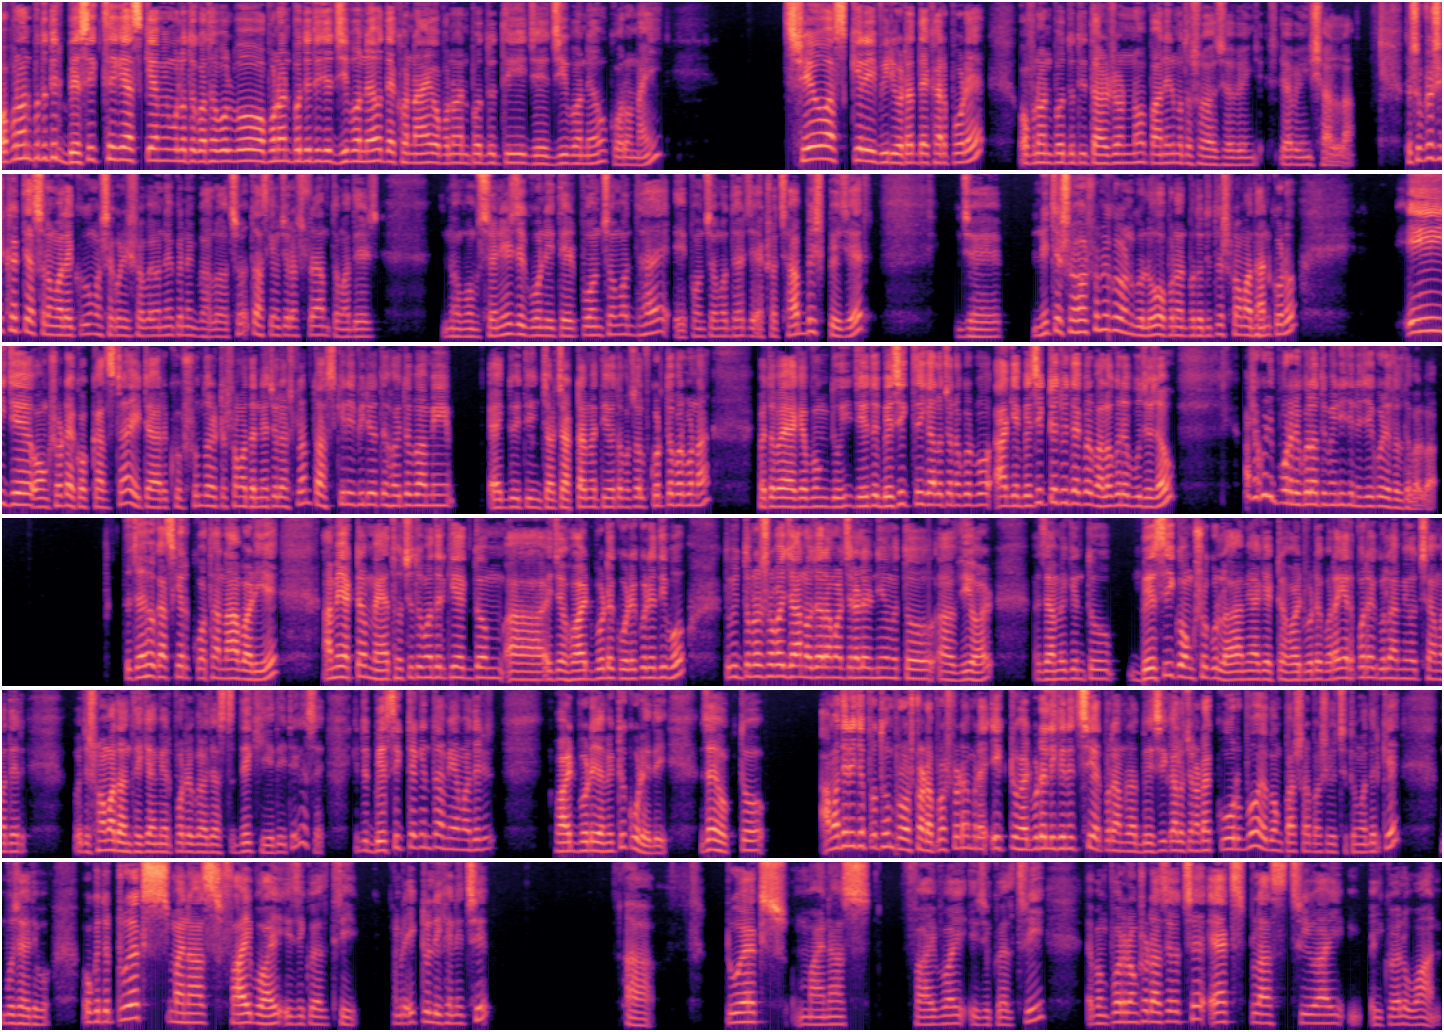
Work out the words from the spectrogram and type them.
অপনয়ন পদ্ধতির বেসিক থেকে আজকে আমি মূলত কথা বলব, অপনয়ন পদ্ধতি যে জীবনেও দেখো নাই, অপনয়ন পদ্ধতি যে জীবনেও করো নাই, সেও আজকের এই ভিডিওটা দেখার পরে অপনয়ন পদ্ধতি তার জন্য পানির মতো সহজ হবে, যাবে ইনশাল্লাহ তো সুপ্রিয় শিক্ষার্থী, আসসালামু আলাইকুম, আশা করি সবাই অনেক অনেক ভালো আছো। তো আজকে আমি চলে আসলাম তোমাদের নবম শ্রেণির যে গণিতের পঞ্চম অধ্যায়, এই পঞ্চম অধ্যায়ের যে একশো ছাব্বিশ পেজের যে নিচের সহ সমীকরণগুলো অপনয়ন পদ্ধতিতে সমাধান করো এই যে অংশটা, একক কাজটা, এটার খুব সুন্দর একটা সমাধান নিয়ে চলে আসলাম। তো আজকের এই ভিডিওতে হয়তো বা আমি এক, দুই, তিন, চার, চারটা মেথি হয়তো সলভ করতে পারব না। হয়তো বা এক এবং দুই। যেহেতু বেসিক থেকে আলোচনা করব, আগে বেসিকটা যদি একবার ভালো করে বুঝে যাও, আশা করি পরেরগুলো তুমি নিজে নিজে করে ফেলতে পারবা। তো যাই হোক আজকে আর কথা না বাড়িয়ে আমি একটা ম্যাথ হচ্ছে তোমাদেরকে একদম এই যে হোয়াইট বোর্ডে করে করে দিব। তুমি, তোমরা সবাই জানো যারা আমার চ্যানেলের নিয়মিত ভিউয়ার যে আমি কিন্তু বেসিক অংশগুলো আমি আগে একটা হোয়াইট বোর্ডে করাই, এরপরে এগুলো আমি হচ্ছে আমাদের ওই যে সমাধান থেকে আমি এরপরে এগুলো জাস্ট দেখিয়ে দিই, ঠিক আছে? কিন্তু বেসিকটা কিন্তু আমি আমাদের হোয়াইট বোর্ডে আমি একটু করে দিই। যাই হোক, তো আমাদের এই যে প্রথম প্রশ্নটা প্রশ্নটা আমরা একটু হোয়াইট বোর্ডে লিখে নিচ্ছি, এরপর আমরা বেসিক আলোচনাটা করব এবং পাশাপাশি হচ্ছে তোমাদেরকে বুঝাই দেবো। ওকে, তো two x minus five y is equal three আমরা একটু লিখে নিচ্ছি। Two x minus five y is equal three এবং পরের অংশটা আছে হচ্ছে x plus three y equal one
